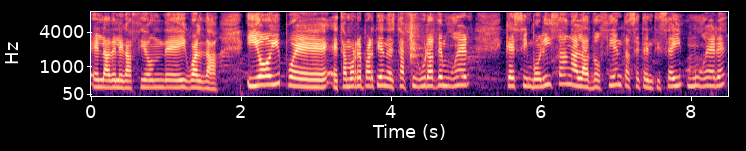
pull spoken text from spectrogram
en la delegación de igualdad. Y hoy pues estamos repartiendo estas figuras de mujer que simbolizan a las 276 mujeres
